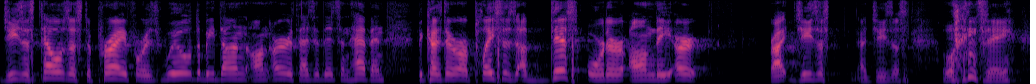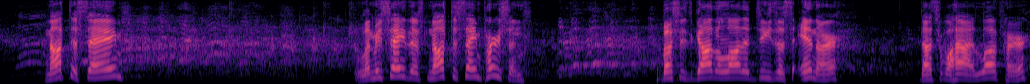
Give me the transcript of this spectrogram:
Jesus tells us to pray for his will to be done on earth as it is in heaven because there are places of disorder on the earth. Right? Jesus, uh, Jesus, Lindsay, not the same. Let me say this not the same person, but she's got a lot of Jesus in her. That's why I love her.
